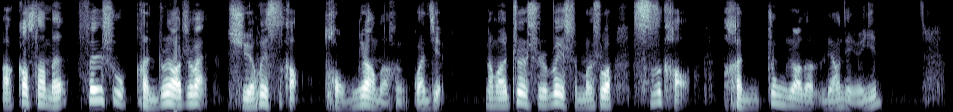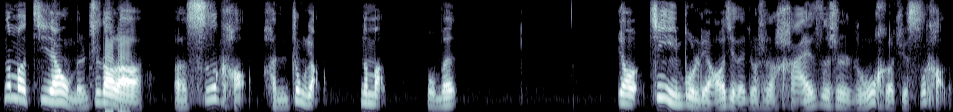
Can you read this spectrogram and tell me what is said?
啊告诉他们分数很重要之外，学会思考同样的很关键。那么这是为什么说思考很重要的两点原因。那么既然我们知道了，呃，思考很重要，那么我们要进一步了解的就是孩子是如何去思考的，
